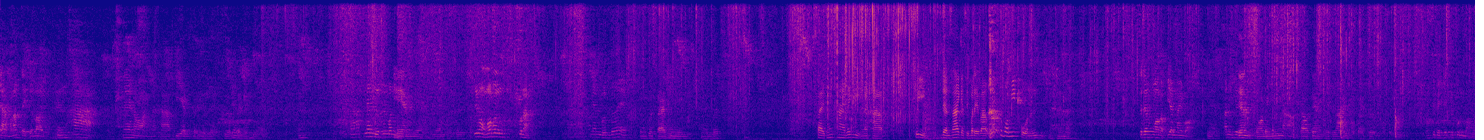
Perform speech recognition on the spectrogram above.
จ้างมาลำเตะเกินหน่อยคุ้มค่าแน่นอนนะครับเปลี่ยนไปเรื่อยๆเพิ่มไปเรื่อยแม่นเบิดเป็นบนๆนี่เนียนเนียนเนียนหมดเลยที่ของมาเบิ่งคุณอะแม่นเบิดเลยตรงผู้ชายผู้หญิงเหมือนเบิดใส่ทั้งชายและหญิงนะครับ ผู้หญิงเดินซ้ายกับสิบเดว่าอุ้ยคือบ่มีขนแสดงหัวกับเปลี่ยนไม่บอกเนี่ยอันนี้เฮ็ดเต้นหัวมีนิ้เอาเจ้าเต้นเฮ็ดร้ายเข้าไปเพิ่มเข้าไปมันสิเป็นเฮ็ดญี่ปุ่นบอกแม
